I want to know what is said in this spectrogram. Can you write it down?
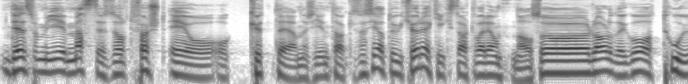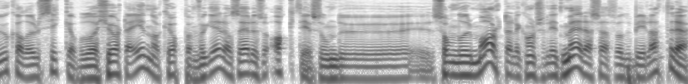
Det som gir mest resultat først, er jo å kutte energiinntaket. Så si at du kjører kickstart-varianten, og så lar du det gå to uker. Da du er sikker på at du har kjørt deg inn og kroppen fungerer, og så er du så aktiv som, du, som normalt, eller kanskje litt mer, rett og slett for at det blir lettere.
